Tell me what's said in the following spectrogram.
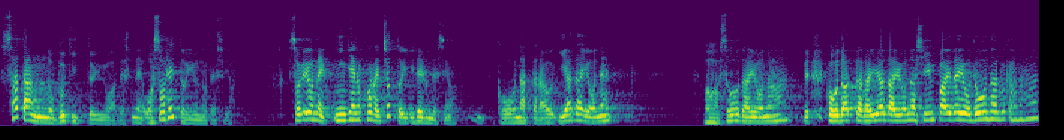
サタンの武器というのはですね、恐れというのですよ。それをね、人間の心にちょっと入れるんですよ。こうなったら嫌だよね。ああ、そうだよなって、こうだったら嫌だよな、心配だよ、どうなるかなっ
